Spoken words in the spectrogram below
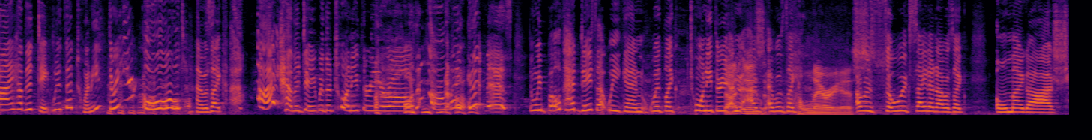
"I have a date with a 23 year old." I was like, "I have a date with a 23 year old." Oh, my goodness! And we both had dates that weekend with like 23. That and I, I was like, hilarious. I was so excited. I was like, oh my gosh,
